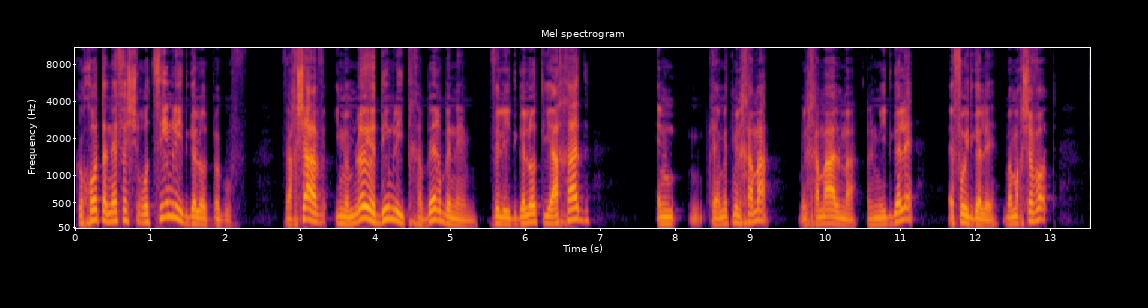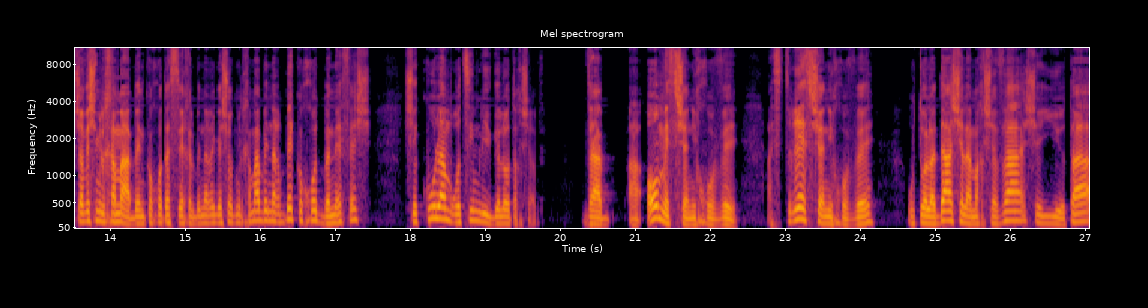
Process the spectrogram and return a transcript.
כוחות הנפש רוצים להתגלות בגוף. ועכשיו, אם הם לא יודעים להתחבר ביניהם ולהתגלות יחד, הם, קיימת מלחמה. מלחמה על מה? על מי יתגלה. איפה הוא יתגלה? במחשבות. עכשיו יש מלחמה בין כוחות השכל, בין הרגשות, מלחמה בין הרבה כוחות בנפש, שכולם רוצים להתגלות עכשיו. והעומס שאני חווה, הסטרס שאני חווה, הוא תולדה של המחשבה שהיא אותה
